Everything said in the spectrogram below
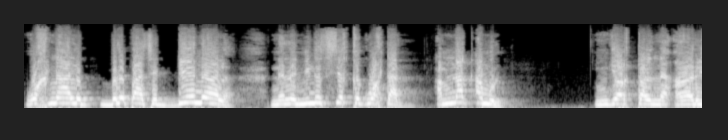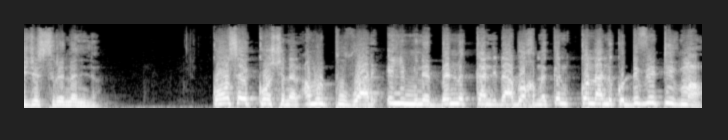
wax naa la bala passé dee naa la ne la ñi nga séq ak waxtaan am na ak amul. njortal ne enregistré nañ la. conseil constitutionnel amul pouvoir éliminer benn candidat boo xam ne kenn condamné ko définitivement.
